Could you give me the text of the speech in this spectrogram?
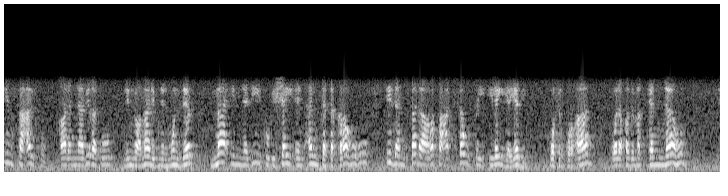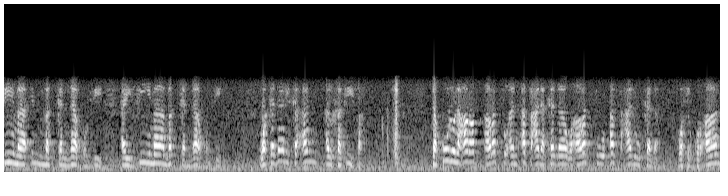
إن فعلت. قال النابغة للنعمان بن المنذر ما إن نديت بشيء أنت تكرهه إذا فلا رفعت صوتي إلي يدي. وفي القرآن ولقد مكناهم فيما إن مكناكم فيه أي فيما مكناكم فيه. وكذلك أن الخفيفة. تقول العرب أردت أن أفعل كذا وأردت أفعل كذا. وفي القرآن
